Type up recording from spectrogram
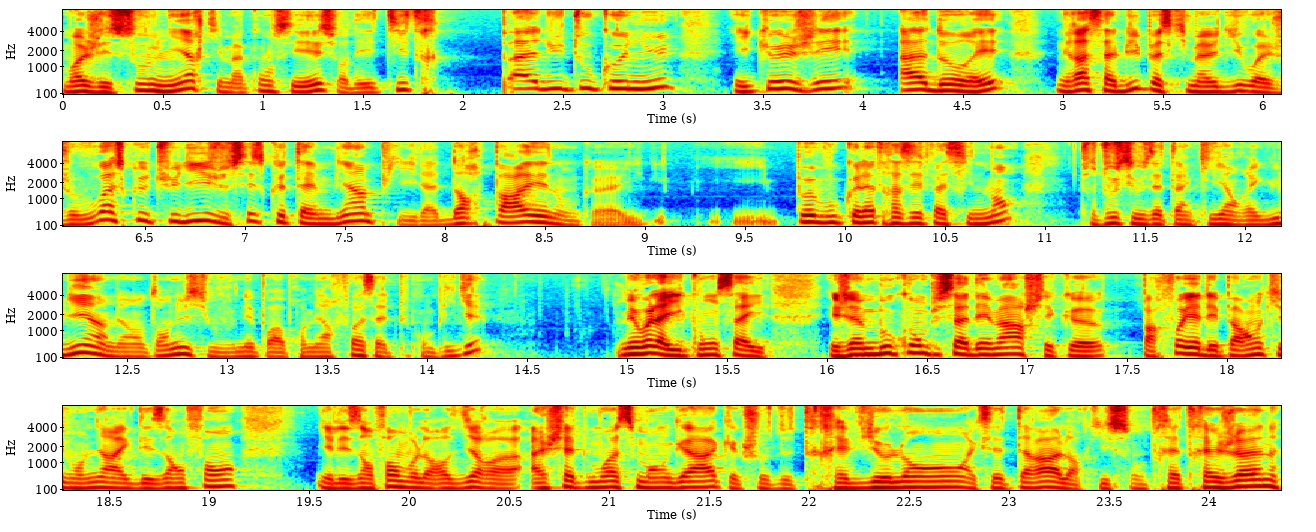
Moi j'ai souvenir qu'il m'a conseillé sur des titres pas du tout connus et que j'ai adoré grâce à lui parce qu'il m'avait dit ouais je vois ce que tu lis, je sais ce que tu aimes bien, puis il adore parler donc euh, il, peut vous connaître assez facilement, surtout si vous êtes un client régulier hein, bien entendu, si vous venez pour la première fois ça va être plus compliqué. Mais voilà, il conseille. Et j'aime beaucoup en plus sa démarche, c'est que parfois il y a des parents qui vont venir avec des enfants, et les enfants vont leur dire euh, achète-moi ce manga, quelque chose de très violent, etc., alors qu'ils sont très très jeunes.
